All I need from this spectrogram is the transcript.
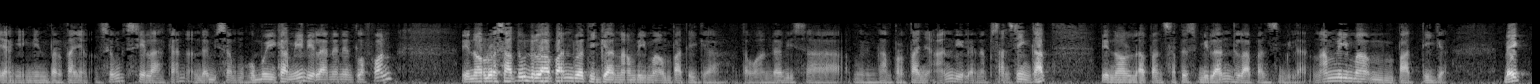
yang ingin bertanya langsung silahkan Anda bisa menghubungi kami di layanan telepon di 0218236543 atau Anda bisa mengirimkan pertanyaan di layanan pesan singkat di 0819896543. Baik,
